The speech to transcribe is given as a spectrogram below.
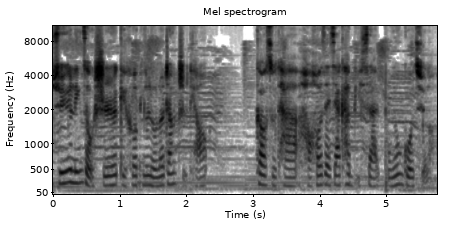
许云临走时给和平留了张纸条，告诉他好好在家看比赛，不用过去了。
